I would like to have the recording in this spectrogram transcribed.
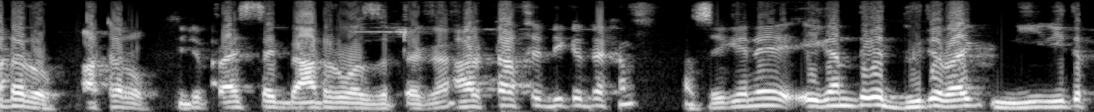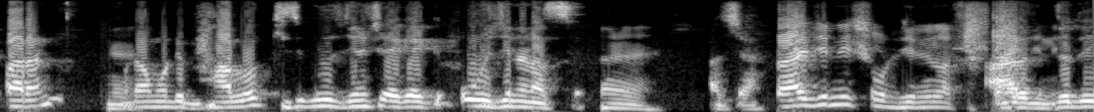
আঠারো। আঠারো। এটা প্রাইস থাকবে আঠারো হাজার টাকা। আরেকটা আছে এদিকে দেখেন। আচ্ছা এখানে এখান থেকে দুইটা বাইক নিয়ে নিতে পারেন। হ্যাঁ। মোটামুটি ভালো। কিছু কিছু জিনিস অরিজিনাল আছে। হ্যাঁ। আচ্ছা। প্রায় জিনিস অরিজিনাল আছে আর যদি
